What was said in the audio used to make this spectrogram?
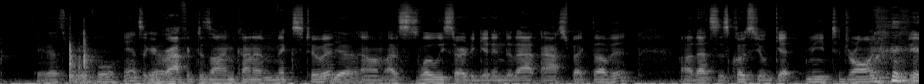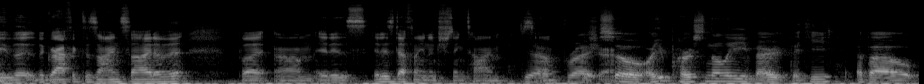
I think that's pretty cool. yeah, it's like Yeah. a graphic design kind of mix to it. Yeah. Um, I've slowly started to get into that aspect of it. Uh, that's as close you'll get me to drawing, be the, the graphic design side of it. But um, it is it is definitely an interesting time. Yeah, so, for right. sure. So, are you personally very picky about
